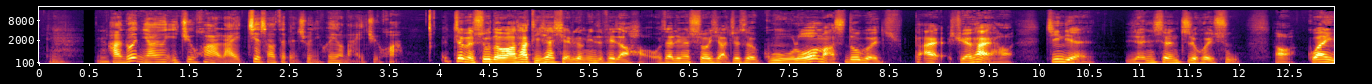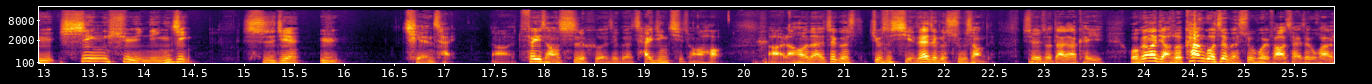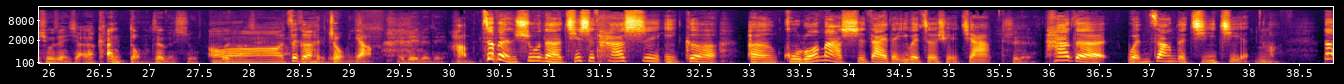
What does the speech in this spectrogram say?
嗯，好，如果你要用一句话来介绍这本书，你会用哪一句话？这本书的话，它底下写了个名字非常好，我在这边说一下，就是古罗马斯多葛派学派哈经典人生智慧书啊，关于心绪宁静、时间与钱财啊，非常适合这个财经起床号啊。然后呢，这个就是写在这个书上的，所以说大家可以，我刚刚讲说看过这本书会发财，这个话要修正一下，要看懂这本书会发财。哦，这个很重要。对对对。好，这本书呢，其实它是一个。嗯，古罗马时代的一位哲学家，是的，他的文章的集结啊。嗯、那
